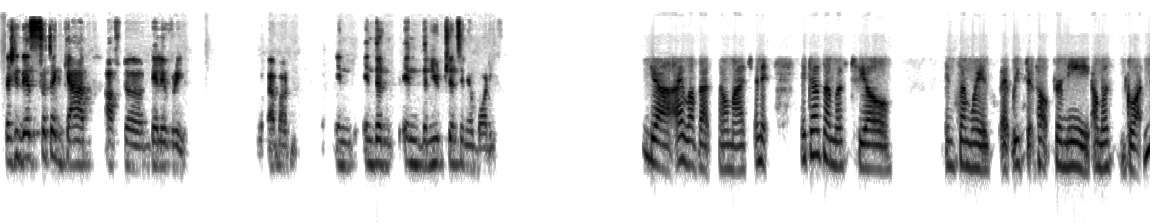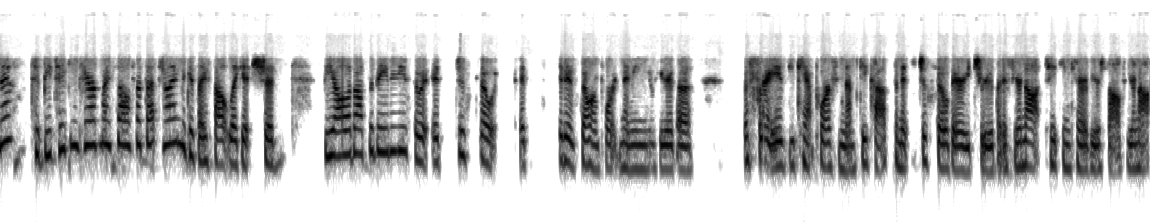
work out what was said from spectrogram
Especially there's such a gap after delivery about in in the in the nutrients in your body. Yeah, I love that so much, and it it does almost feel, in some ways, at least it felt for me, almost gluttonous to be taking care of myself at that time because I felt like it should be all about the baby. So it, it's just so it's it is so important. I mean, you hear the the phrase "you can't pour from an empty cup," and it's just so very true. That if you're not taking care of yourself, you're not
